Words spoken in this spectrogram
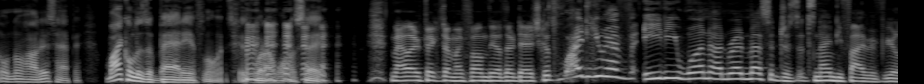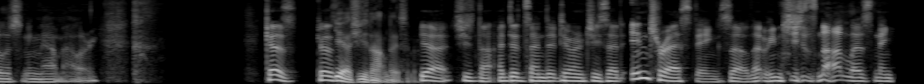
Don't know how this happened. Michael is a bad influence, is what I want to say. Mallory picked up my phone the other day. She goes, Why do you have 81 unread messages? It's 95 if you're listening now, Mallory. Because Cause, yeah, she's not listening. Yeah, she's not. I did send it to her and she said, interesting. So that means she's not listening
